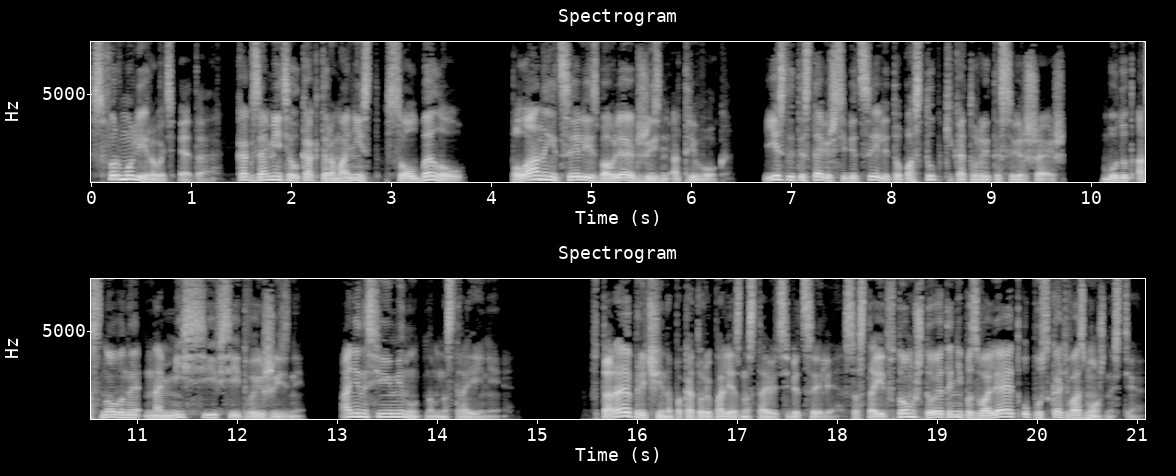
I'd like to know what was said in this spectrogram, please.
сформулировать это. Как заметил как-то романист Сол Беллоу, планы и цели избавляют жизнь от тревог. Если ты ставишь себе цели, то поступки, которые ты совершаешь, будут основаны на миссии всей твоей жизни, а не на сиюминутном настроении. Вторая причина, по которой полезно ставить себе цели, состоит в том, что это не позволяет упускать возможности.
